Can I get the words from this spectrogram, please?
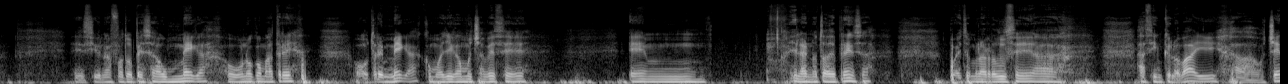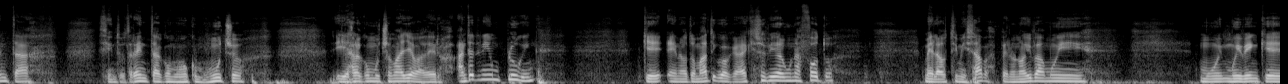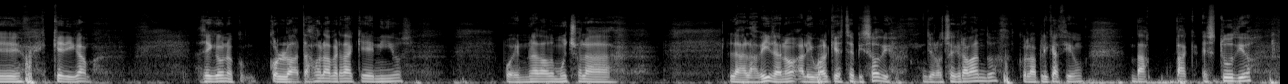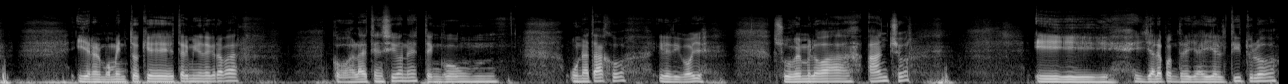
si una foto pesa un mega o 1,3 o 3 megas, como llega muchas veces en en las notas de prensa, pues esto me lo reduce a, a 100 kilobytes, a 80, 130 como, como mucho, y es algo mucho más llevadero. Antes tenía un plugin que en automático, cada vez que subía alguna foto, me la optimizaba, pero no iba muy, muy, muy bien que, que digamos. Así que bueno, con los atajos la verdad que en iOS pues no ha dado mucho la, la, vida, ¿no? Al igual que este episodio. Yo lo estoy grabando con la aplicación Backpack Studio y en el momento que termine de grabar, cojo las extensiones, tengo un, atajo y le digo, oye, súbemelo a, Anchor y, ya le pondré ya ahí el título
